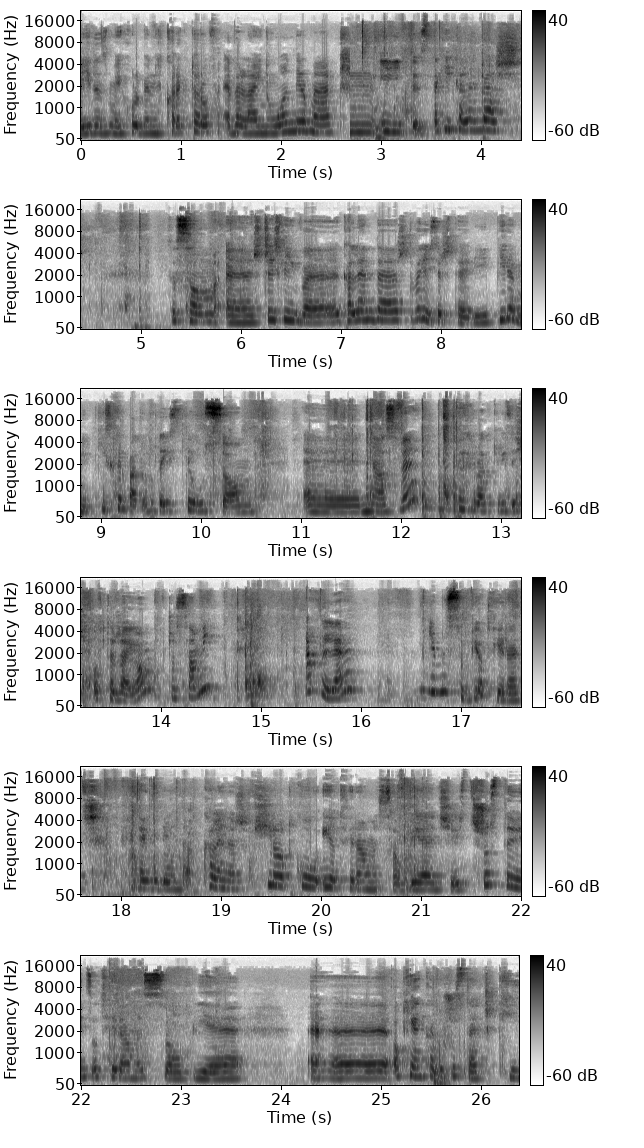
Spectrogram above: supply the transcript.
jeden z moich ulubionych korektorów, Eveline Wonder Match. Mm, I to jest taki kalendarz, to są e, szczęśliwe kalendarz 24, piramidki z herbatą. Tutaj z tyłu są e, nazwy. Te herbatki widzę się powtarzają czasami, ale będziemy sobie otwierać. Tak wygląda kalendarz w środku i otwieramy sobie, dzisiaj jest szósty, więc otwieramy sobie e, okienka do szósteczki.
